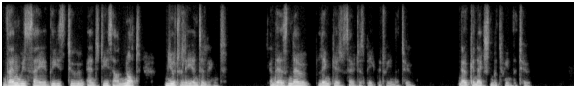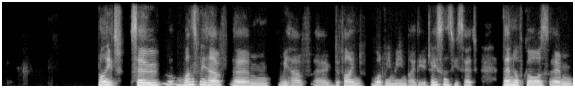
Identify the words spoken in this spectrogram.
then we say these two entities are not mutually interlinked. And there's no linkage, so to speak, between the two, no connection between the two. Right. So once we have um, we have uh, defined what we mean by the adjacency set, then of course um,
